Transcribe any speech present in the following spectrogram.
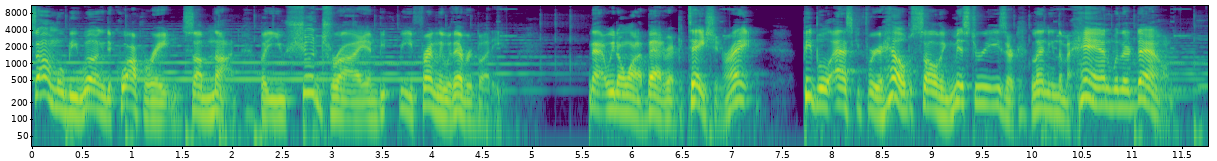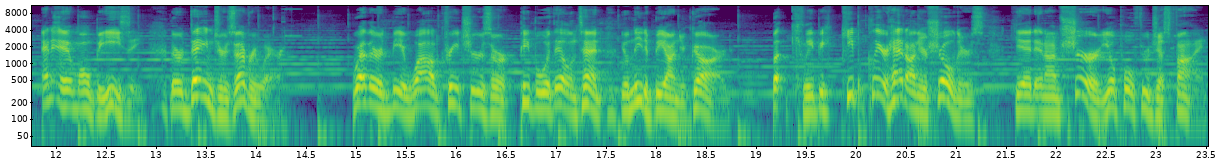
Some will be willing to cooperate and some not, but you should try and be, friendly with everybody. Now, we don't want a bad reputation, right? People will ask you for your help solving mysteries or lending them a hand when they're down. And it won't be easy. There are dangers everywhere. Whether it be wild creatures or people with ill intent, you'll need to be on your guard. But keep a clear head on your shoulders, kid, and I'm sure you'll pull through just fine.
